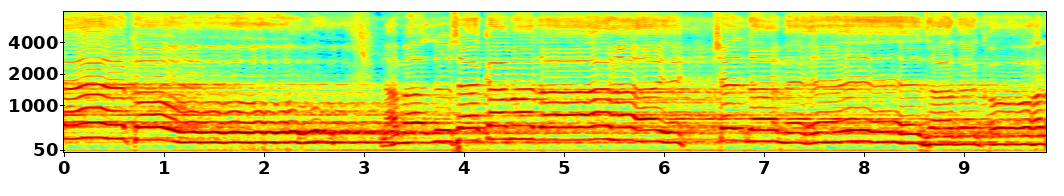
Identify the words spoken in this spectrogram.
দেখো, নামাজ শেখা মজা হয়। সেজদা মে যা দেখো, হর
